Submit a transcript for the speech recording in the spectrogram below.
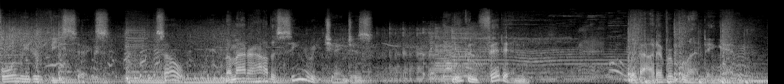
4-liter V6. So, no matter how the scenery changes, you can fit in without ever blending in.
